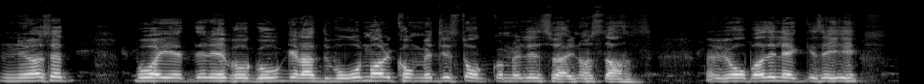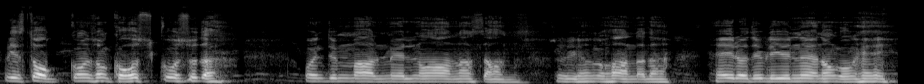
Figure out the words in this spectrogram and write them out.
Nu har jag sett på, heter det, på Google att Walmart kommer till Stockholm eller Sverige någonstans. Men vi hoppas det lägger sig i, i Stockholm som Costco och sådär. Och inte Malmö eller någon annanstans. Så vi kan gå och handla där. Hej då, det blir ju någon gång. Hej.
